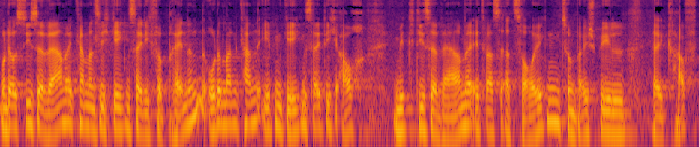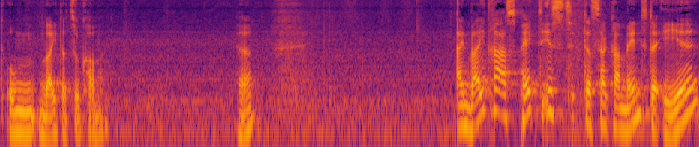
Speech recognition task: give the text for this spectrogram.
und aus dieser Wärme kann man sich gegenseitig verbrennen oder man kann eben gegenseitig auch mit dieser Wärme etwas erzeugen, zum Beispiel äh, Kraft, um weiterzukommen. Ja? Ein weiterer Aspekt ist, das Sakrament der Ehe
